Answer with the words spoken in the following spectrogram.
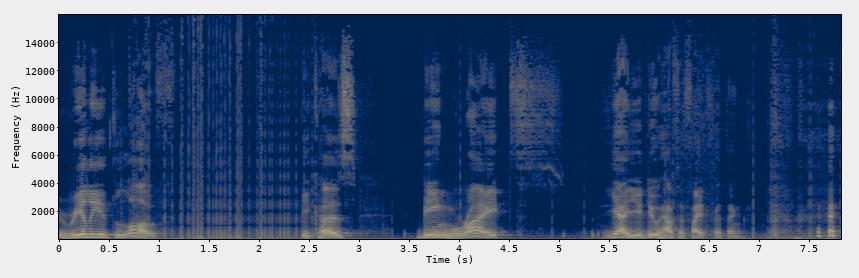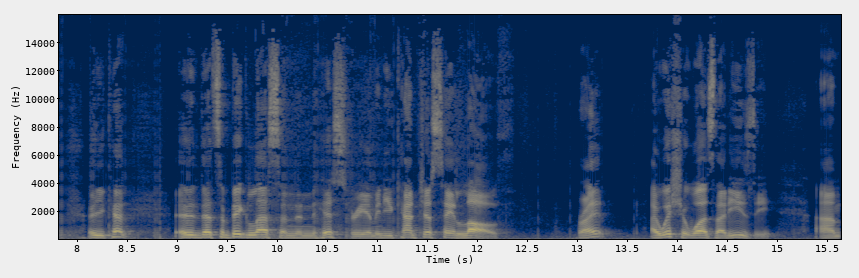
really love. Because being right, yeah, you do have to fight for things. you can't, uh, that's a big lesson in history. I mean, you can't just say love, right? I wish it was that easy. Um,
